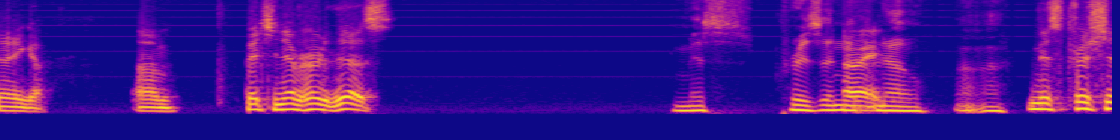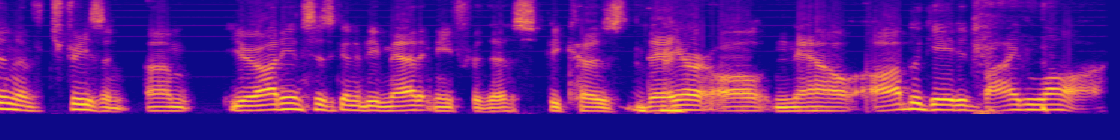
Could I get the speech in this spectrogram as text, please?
There you go. Um, bet you never heard of this. Miss Prison? All right. No. Uh-uh. Misprision of treason. Um, your audience is going to be mad at me for this because Okay. they are all now obligated by law.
